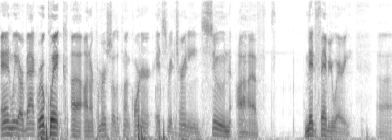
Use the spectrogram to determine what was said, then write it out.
And we are back real quick uh, on our commercial, The Punk Corner. It's returning soon, uh, mid February. Uh,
